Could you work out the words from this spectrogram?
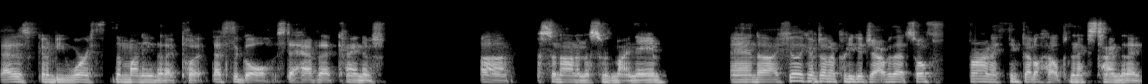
that is going to be worth the money that I put. That's the goal is to have that kind of uh, synonymous with my name. And uh, I feel like I've done a pretty good job of that so far. And I think that'll help the next time that I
